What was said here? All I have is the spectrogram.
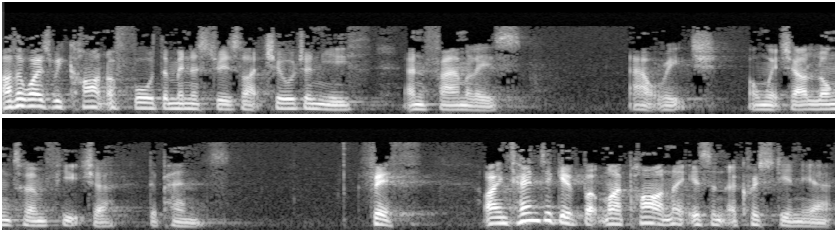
Otherwise, we can't afford the ministries like children, youth, and families outreach on which our long term future depends. Fifth, I intend to give, but my partner isn't a Christian yet.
